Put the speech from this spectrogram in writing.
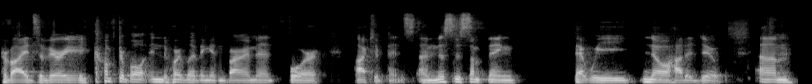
provides a very comfortable indoor living environment for occupants. And this is something that we know how to do. Um,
